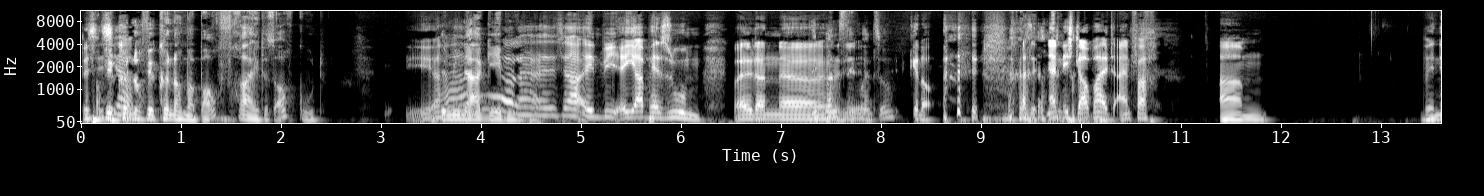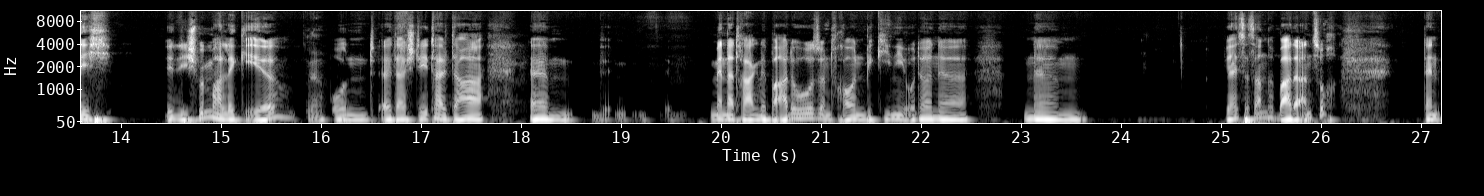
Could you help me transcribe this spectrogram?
das Ach, ist wir, ja, können doch, wir können doch mal bauchfrei. Das ist auch gut. Ja, Seminar geben. Ja, irgendwie, ja, per Zoom, weil dann, äh, Sieht man's, sieht man's so? genau. Also, nein, ich glaube halt einfach, ähm, wenn ich in die Schwimmhalle gehe Ja. und äh, da steht halt da, ähm, Männer tragen eine Badehose und Frauen ein Bikini oder eine, eine wie heißt das andere? Badeanzug. Dann,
